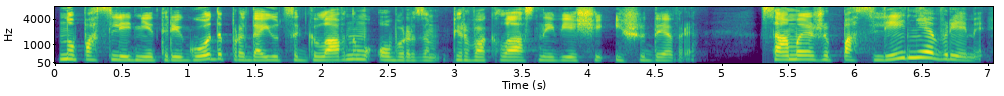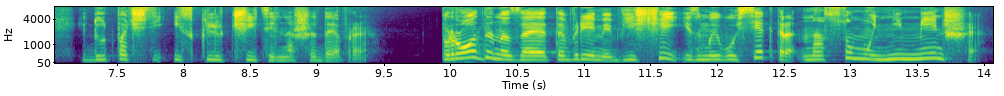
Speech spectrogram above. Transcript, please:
но последние три года продаются главным образом первоклассные вещи и шедевры. Самое же последнее время идут почти исключительно шедевры. Продано за это время вещей из моего сектора на сумму не меньше –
